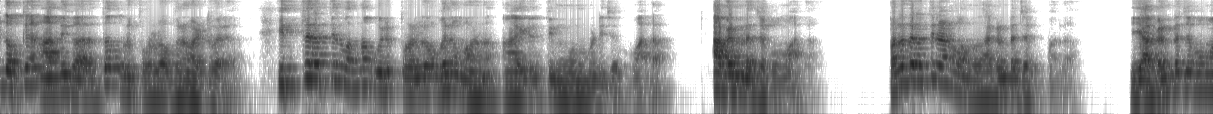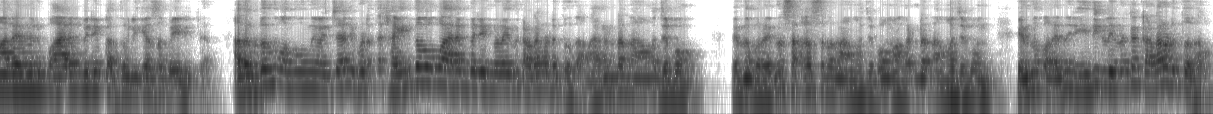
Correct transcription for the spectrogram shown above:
ഇതൊക്കെ ആദ്യകാലത്ത് ഒരു പ്രലോഭനമായിട്ട് വരാം. ഇത്തരത്തിൽ വന്ന ഒരു പ്രലോഭനമാണ് ആയിരത്തി മൂന്ന് മണി ജപമാല. അഖണ്ഡ ജപമാല. പലതരത്തിലാണ് വന്നത് അഖണ്ഡ ജപമാല. ഈ അഖണ്ഡ ജപമാല എന്നൊരു പാരമ്പര്യം കത്തോലിക്ക സഭയിലില്ല. അത് എവിടെ നിന്ന് വന്നു എന്ന് വെച്ചാൽ ഇവിടുത്തെ ഹൈന്ദവ പാരമ്പര്യങ്ങളിൽ നിന്ന് കടമെടുത്തതാണ്. അഖണ്ഡ നാമജപം എന്ന് പറയുന്ന സഹസ്രനാമജപം അഖണ്ഡ നാമജപം എന്ന് പറയുന്ന രീതികളിൽ നിന്നൊക്കെ കടമെടുത്തതാണ്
